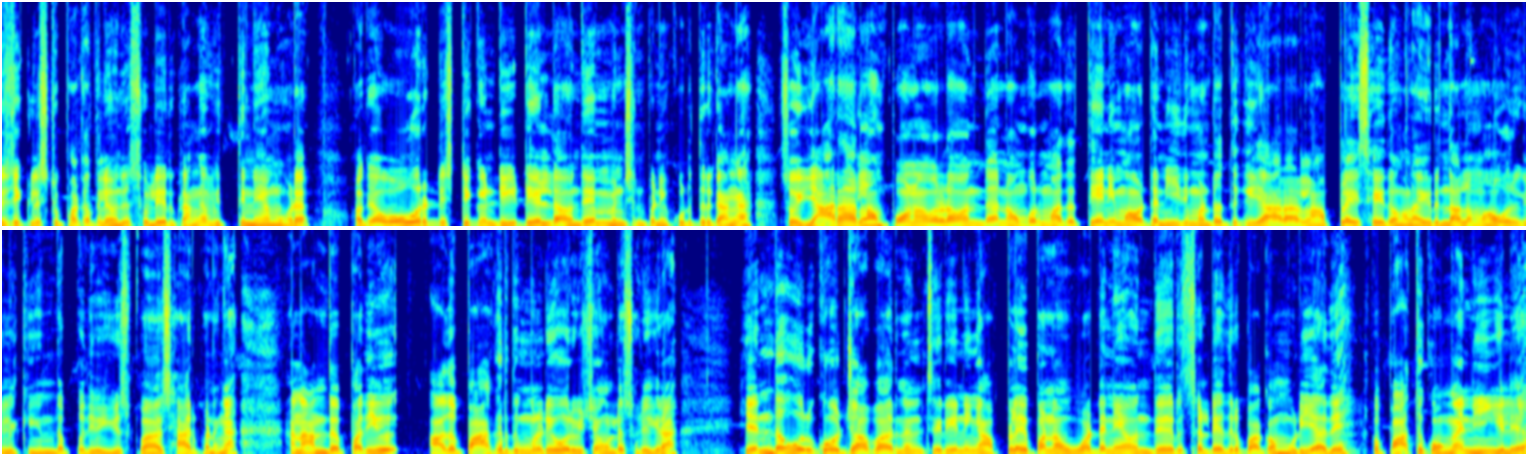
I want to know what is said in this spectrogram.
ரிஜெக்ட் லிஸ்ட்டு பக்கத்துலேயே வந்து சொல்லியிருக்காங்க வித் நேமோட. ஓகே ஒவ்வொரு டிஸ்ட்ரிக்கும் டீட்டெயில்டாக வந்து மென்ஷன் பண்ணி கொடுத்துருக்காங்க. ஸோ யார் யாரெல்லாம் போன வருடம் வந்த நவம்பர் மாத தேனி மாவட்ட நீதிமன்றத்துக்கு யார் யாரெல்லாம் அப்ளை செய்தவங்களாம் இருந்தாலும் அவர்களுக்கு இந்த பதிவை யூஸ் ஷேர் பண்ணுங்கள் ஆனால் அந்த பதிவு அதை பார்க்குறதுக்கு முன்னாடியே ஒரு விஷயம் உங்கள்கிட்ட சொல்லிக்கிறேன். எந்த ஒரு கோட் ஜாபாக இருந்தாலும் சரி நீங்கள் அப்ளை பண்ண உடனே வந்து ரிசல்ட் எதிர்பார்க்க முடியாது. இப்போ பார்த்துக்கோங்க நீங்களே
